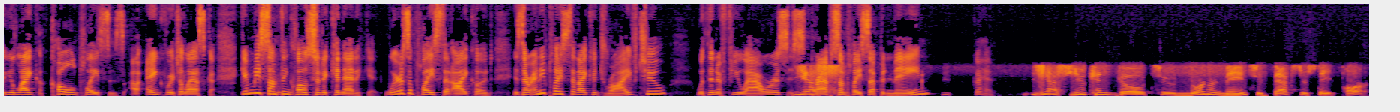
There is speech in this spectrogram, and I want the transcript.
you like cold places, uh, Anchorage, Alaska. Give me something closer to Connecticut. Where's a place that I could? Is there any place that I could drive to within a few hours? Yes. Perhaps someplace up in Maine. Go ahead. Yes, you can go to northern Maine to Baxter State Park.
